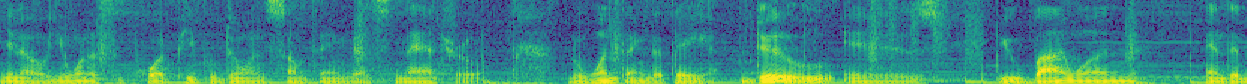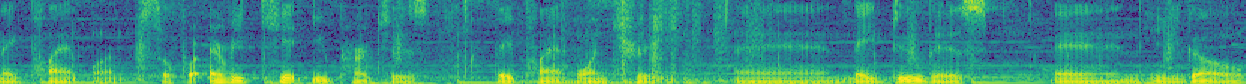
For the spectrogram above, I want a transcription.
you know, you want to support people doing something that's natural. The one thing that they do is you buy one and then they plant one. So for every kit you purchase, they plant one tree. And they do this, and here you go,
